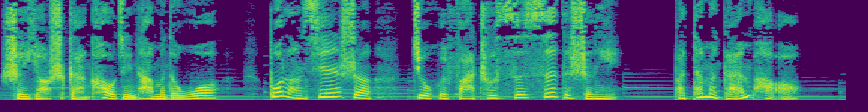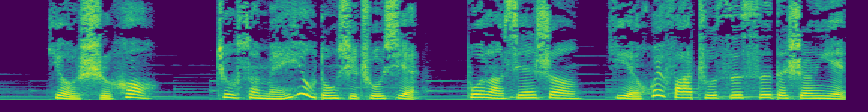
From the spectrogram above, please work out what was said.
谁要是敢靠近他们的窝，波朗先生就会发出嘶嘶的声音，把他们赶跑。有时候，就算没有东西出现，波朗先生也会发出嘶嘶的声音。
